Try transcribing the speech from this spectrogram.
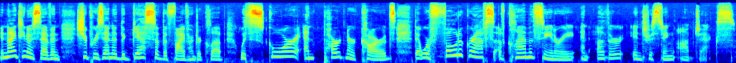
In 1907, she presented the guests of the 500 Club with score and partner cards that were photographs of Klamath scenery and other interesting objects.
